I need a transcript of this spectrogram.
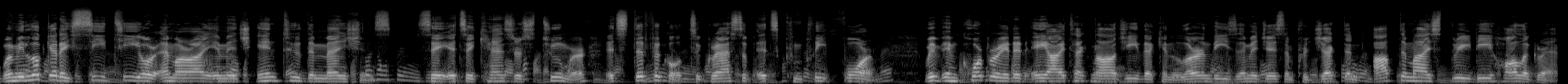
When we look at a CT or MRI image in two dimensions, say it's a cancerous tumor, it's difficult to grasp its complete form. We've incorporated AI technology that can learn these images and project an optimized 3D hologram.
